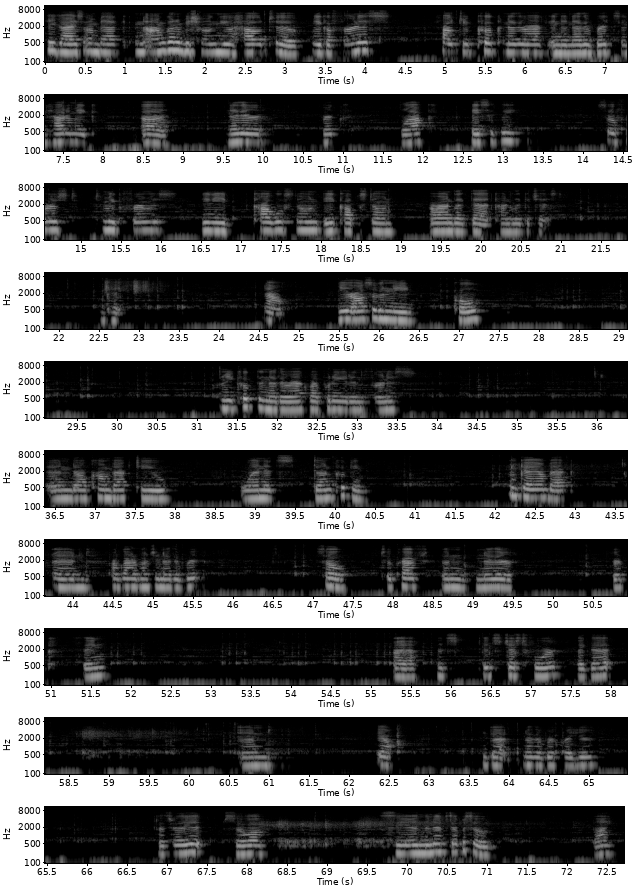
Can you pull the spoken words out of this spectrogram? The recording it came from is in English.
Hey guys, I'm back and I'm going to be showing you how to make a furnace, how to cook netherrack into nether bricks, and how to make a nether brick block, basically. So first, to make a furnace, you need cobblestone, 8 cobblestone, around like that, kind of like a chest. Okay. Now, you're also going to need coal, And you cook the netherrack by putting it in the furnace. And I'll come back to you when it's done cooking. Okay, I'm back. And I've got a bunch of nether brick. So, to craft a nether brick thing, oh yeah, it's, it's just four, like that. And yeah, you got another brick right here. That's really it. So, uh, see you in the next episode. Bye.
